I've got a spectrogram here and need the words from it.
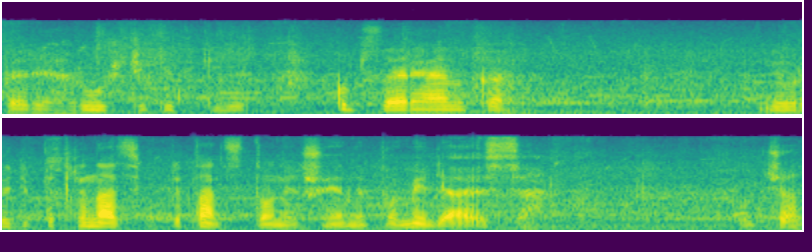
Перегрузчики такі, Кобзаренка. Вони вроді по 13-15 тонн, якщо я не помиляюся. Ну, чого,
